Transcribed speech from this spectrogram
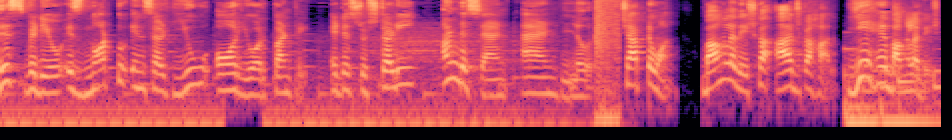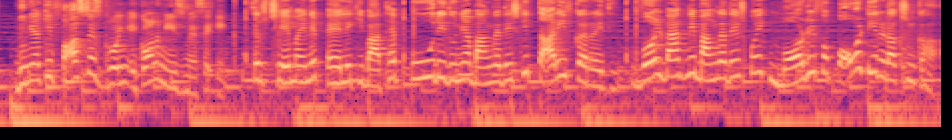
this video is not to insult you और your country it is to study understand and learn chapter one Bangladesh का आज का हाल ये है बांग्लादेश दुनिया की फास्टेस्ट ग्रोइंग इकोनॉमीज में से एक. सिर्फ़ छह महीने पहले की बात है, पूरी दुनिया बांग्लादेश की तारीफ़ कर रही थी. वर्ल्ड बैंक ने बांग्लादेश को एक मॉडल फॉर पॉवर्टी रिडक्शन कहा.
